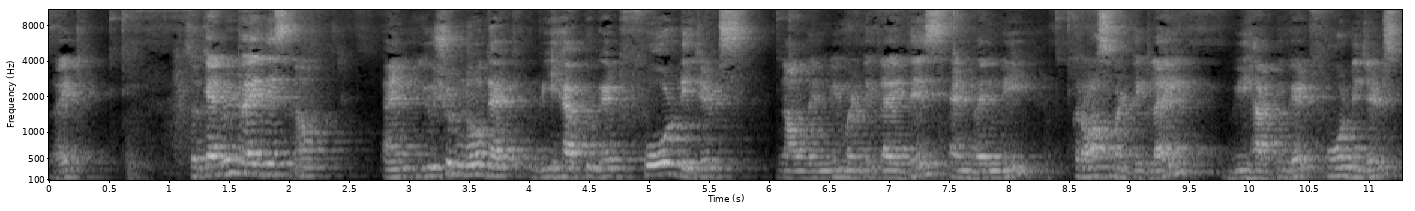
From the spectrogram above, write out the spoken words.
right? So can we try this now? And you should know that we have to get four digits. Now when we multiply this and when we cross multiply we have to get four digits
